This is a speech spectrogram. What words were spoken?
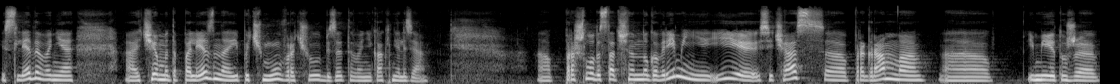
исследования, э, чем это полезно и почему врачу без этого никак нельзя. Э, прошло достаточно много времени, и сейчас программа имеет уже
